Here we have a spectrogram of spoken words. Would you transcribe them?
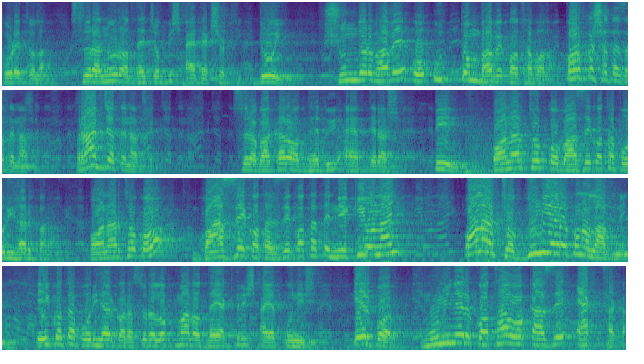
গড়ে তোলা। সুরানুর অধ্যায় চব্বিশ, আয়াত একষট্টি। দুই, সুন্দরভাবে ও উত্তম ভাবে কথা বলা। কর্কশতা যাতে না থাকে, রাগ যাতে না থাকে। সুরা বাকার অধ্যায় দুই, আয়াত তেরাশি। তিন, অনার্থক ও বাজে কথা পরিহার করা। অনার্থক ও বাজে কথা, যে কথাতে নেকিও নাই অনার্থক দুনিয়ার কোনো লাভ নেই। এই কথা পরিহার করা সুরা লোকমান অধ্যায় একত্রিশ, আয়াত উনিশ। এরপর, মুমিনের কথা ও কাজে এক থাকা।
